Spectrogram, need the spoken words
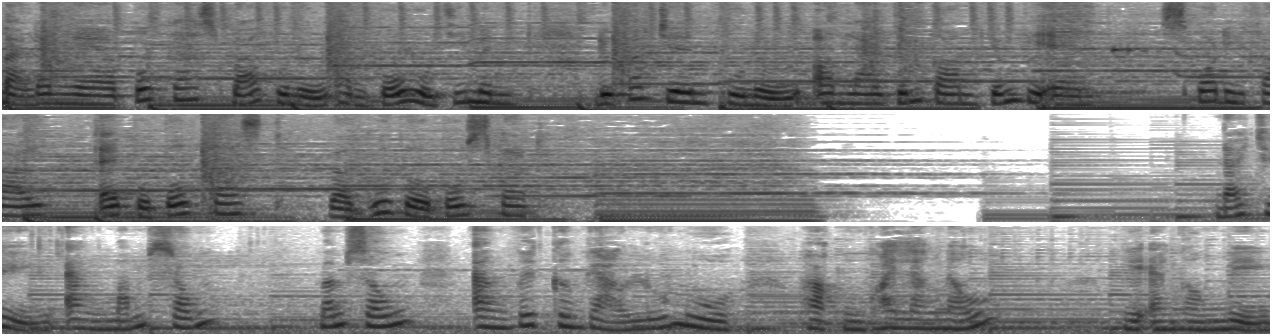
bạn đang nghe podcast báo phụ nữ thành phố Hồ Chí Minh được phát trên phụ nữ online.com.vn, Spotify, Apple Podcast và Google Podcast. Nói chuyện ăn mắm sống Mắm sống ăn với cơm gạo lúa mùa hoặc khoai lang nấu. Người ăn ngon miệng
